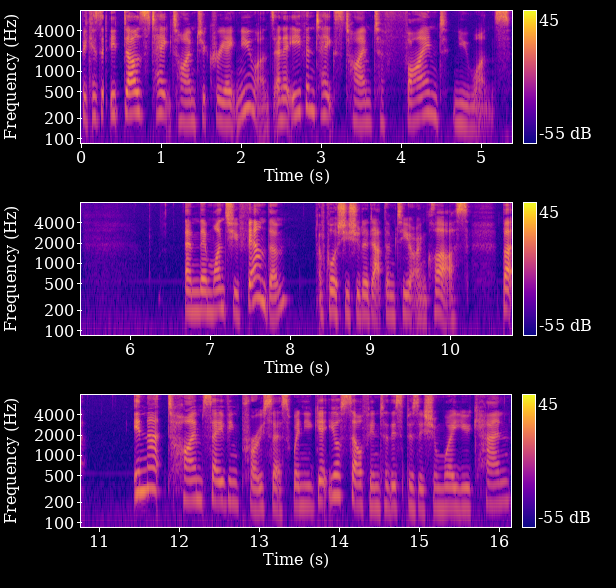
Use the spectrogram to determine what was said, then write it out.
Because it does take time to create new ones, and it even takes time to find new ones. And then once you've found them, of course, you should adapt them to your own class. But in that time saving process, when you get yourself into this position where you can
